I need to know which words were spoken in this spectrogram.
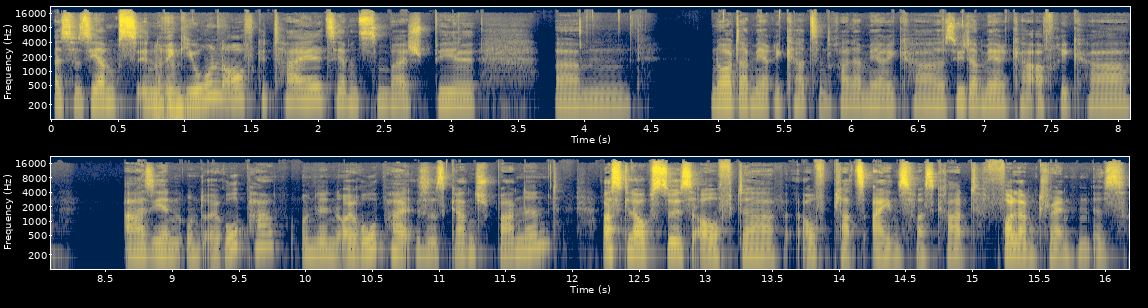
Also sie haben es in Mhm. Regionen aufgeteilt. Sie haben es zum Beispiel ähm, Nordamerika, Zentralamerika, Südamerika, Afrika, Asien und Europa. Und in Europa ist es ganz spannend. Was glaubst du ist auf, der, auf Platz 1, was gerade voll am Trenden ist?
